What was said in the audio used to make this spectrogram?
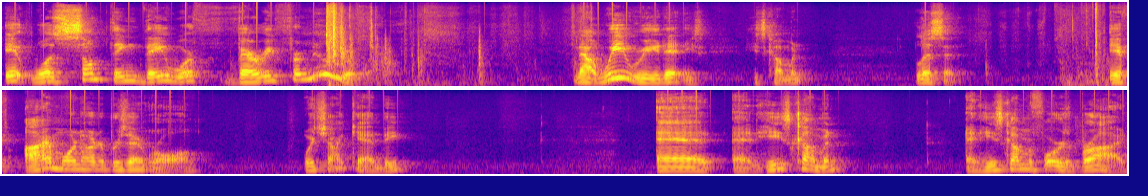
It was something they were very familiar with. Now we read it, he's, he's coming. Listen, if I'm 100% wrong, which I can be, and and he's coming, and he's coming for his bride,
